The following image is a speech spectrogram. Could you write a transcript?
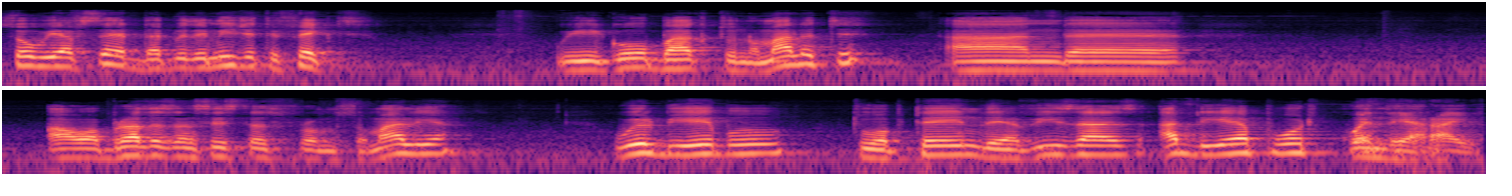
So we have said that with immediate effect, we go back to normality and uh, our brothers and sisters from Somalia will be able to obtain their visas at the airport when they arrive.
